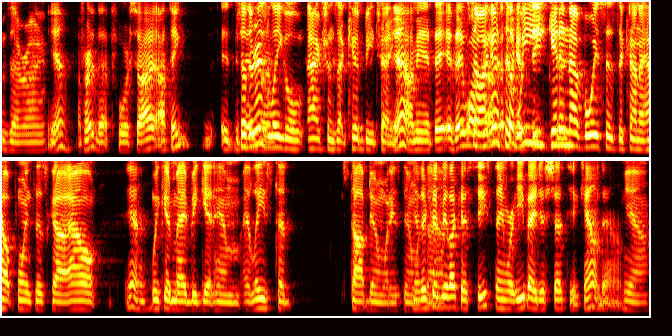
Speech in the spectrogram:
Is that right? Yeah, I've heard of that before. So I, I think it So There is on- legal actions that could be taken. Yeah, I mean if they if they walk So I guess if like we get enough voices to kind of help point this guy out, yeah. we could maybe get him at least to stop doing what he's doing. Yeah, there could that. be like a cease thing where eBay just shuts the account down. Yeah,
